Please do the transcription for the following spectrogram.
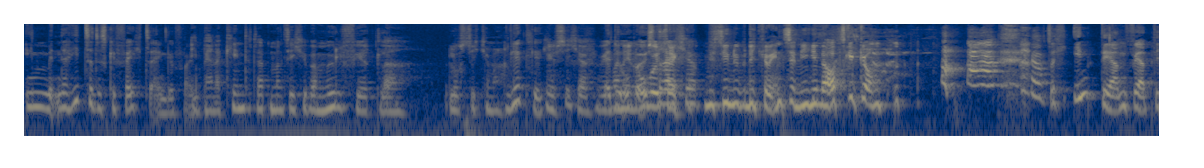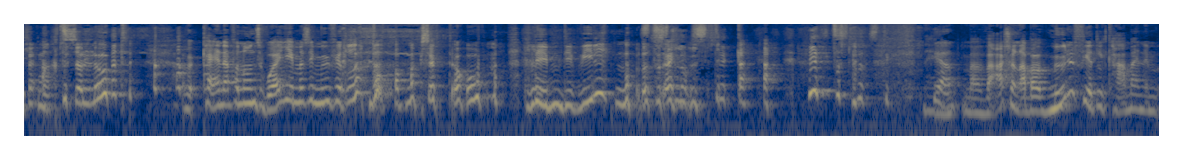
in, in der Hitze des Gefechts eingefallen. In meiner Kindheit hat man sich über Müllviertler lustig gemacht. Wirklich? Ja, sicher. Wir Ja, waren in Oberösterreich. Wir sind über die Grenze nie hinausgekommen. Ihr habt euch intern fertig gemacht. Absolut. Aber keiner von uns war jemals im Müllviertel und dann hat man gesagt, da oben leben die Wilden oder Ist das so. lustig? ist das lustig? Ja. Man war schon, aber Müllviertel kam einem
